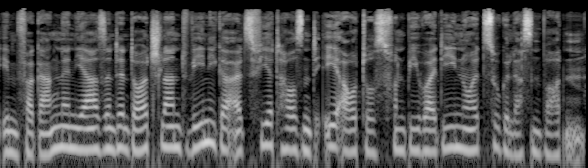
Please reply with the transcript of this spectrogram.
Im vergangenen Jahr sind in Deutschland weniger als 4000 E-Autos von BYD neu zugelassen worden.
